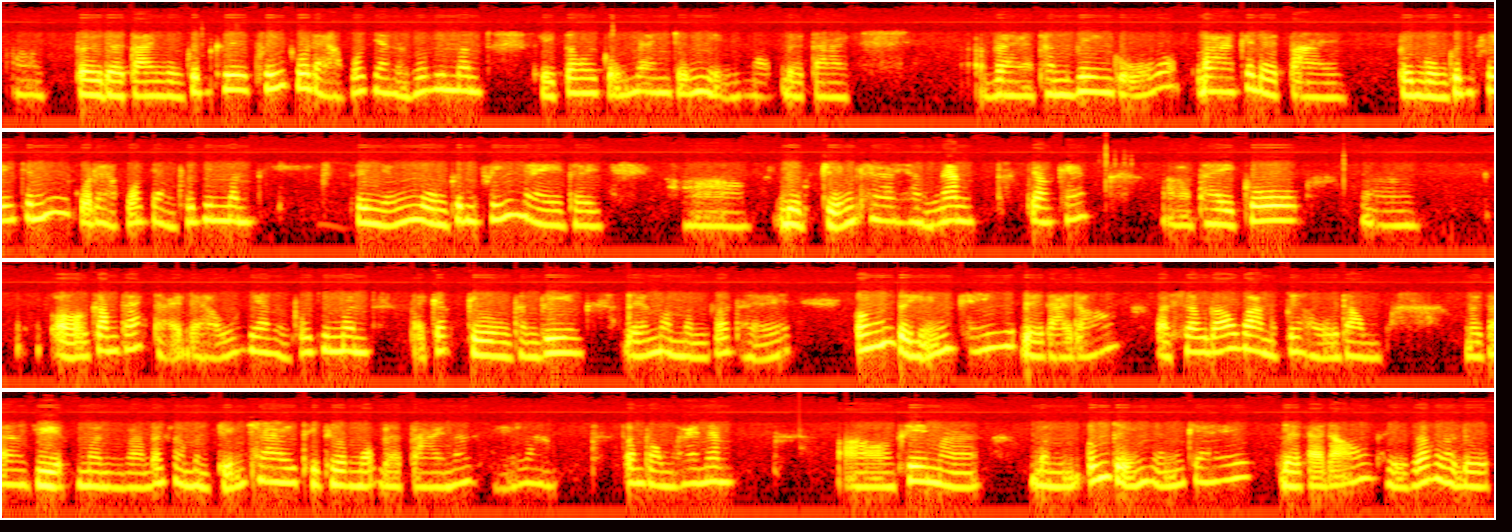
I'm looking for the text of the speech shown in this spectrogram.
À, từ đề tài nguồn kinh phí của đại học quốc gia thành phố hồ chí minh thì tôi cũng đang chủ nhiệm một đề tài và thành viên của ba cái đề tài từ nguồn kinh phí chính của đại học quốc gia thành phố hồ chí minh. Thì những nguồn kinh phí này thì uh, được triển khai hàng năm cho các uh, thầy cô uh, ở công tác tại đại học quốc gia thành phố hồ chí minh tại các trường thành viên để mà mình có thể ứng tuyển cái đề tài đó và sau đó qua một cái hội đồng người ta duyệt mình và bắt đầu mình triển khai thì thường một đề tài nó sẽ là trong vòng 2 năm. À, khi mà mình ứng tuyển những cái đề tài đó thì rất là được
